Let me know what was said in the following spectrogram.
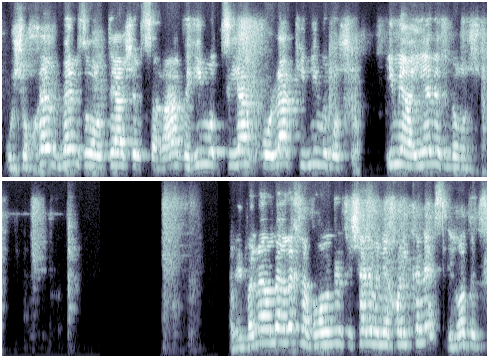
הוא שוכב בין זרועותיה של שרה והיא מוציאה פולה קינים מראשו, היא מעיינת בראשו. רבי בנאי אומר, לך לאברום אבינו, תשאל אם אני יכול להיכנס, לראות את זה.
